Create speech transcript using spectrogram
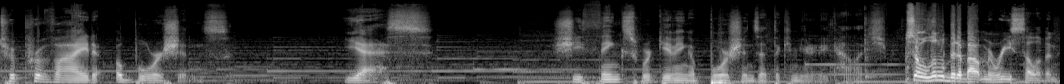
to provide abortions. Yes she thinks we're giving abortions at the community college. So, a little bit about Marie Sullivan.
